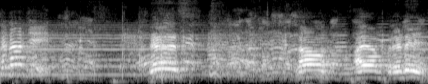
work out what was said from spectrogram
ব্যানার্জি Yes. Now I am ready.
